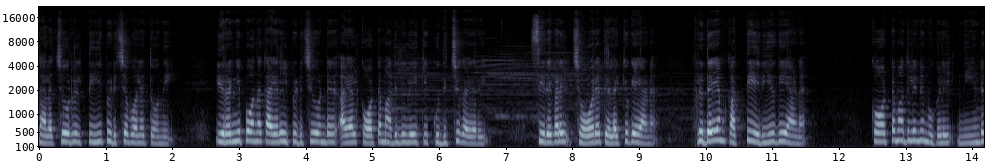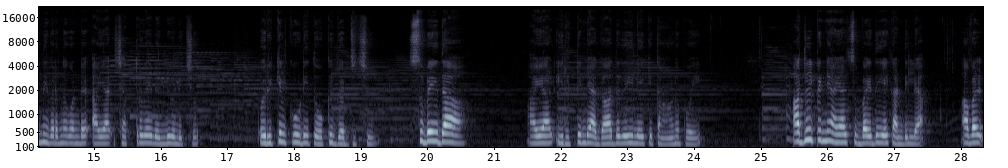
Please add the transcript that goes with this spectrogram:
തലച്ചോറിൽ തീ പിടിച്ച പോലെ തോന്നി. ഇറങ്ങിപ്പോന്ന കയറിൽ പിടിച്ചുകൊണ്ട് അയാൾ കോട്ടമതിലിലേക്ക് കുതിച്ചു കയറി. സിരകളിൽ ചോര തിളയ്ക്കുകയാണ്. ഹൃദയം കത്തിയെരിയുകയാണ് കോട്ടമതിലിന് മുകളിൽ നീണ്ടു നിവർന്നുകൊണ്ട് അയാൾ ശത്രുവെ വെല്ലുവിളിച്ചു. ഒരിക്കൽ കൂടി തോക്ക് ഗർജിച്ചു. സുബൈദ അയാൾ ഇരുട്ടിന്റെ അഗാധതയിലേക്ക് താണുപോയി. അതിൽ പിന്നെ അയാൾ സുബൈദയെ കണ്ടില്ല. അവൾ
